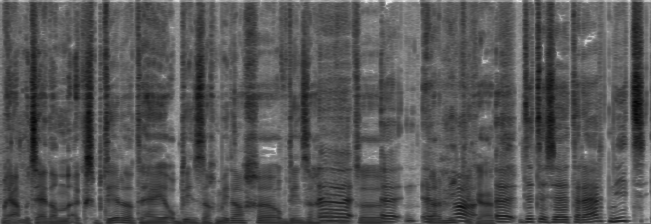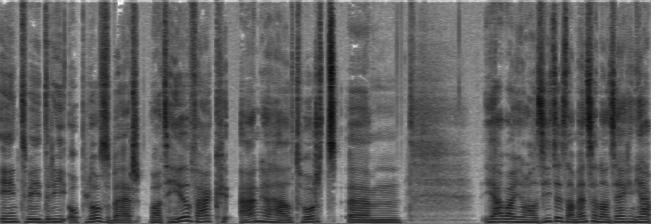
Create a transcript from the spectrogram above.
Maar ja, moet zij dan accepteren dat hij op dinsdagmiddag uh, of dinsdagavond uh, uh, naar Mieke gaat? dit is uiteraard niet 1, 2, 3 oplosbaar. Wat heel vaak aangehaald wordt... Um, ja, wat je nogal ziet is dat mensen dan zeggen, ja,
